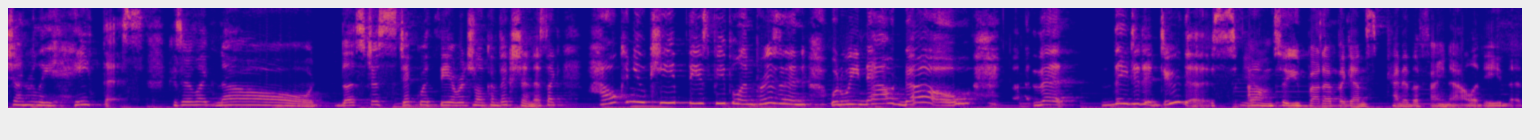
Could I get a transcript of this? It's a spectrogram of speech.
generally hate this because they're like, no, let's just stick with the original conviction. It's like, how can you keep these people in prison when we now know that they didn't do this? Yeah. Um, so you butt up against kind of the finality that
